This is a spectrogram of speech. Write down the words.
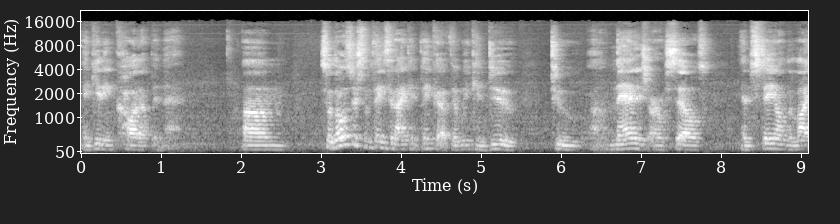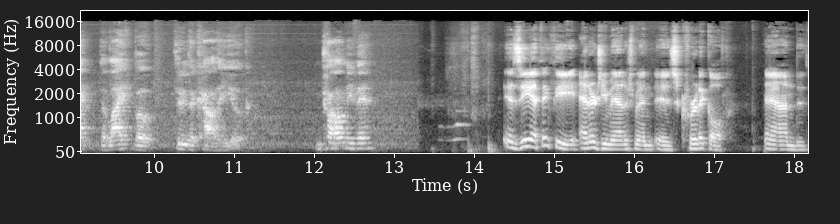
and getting caught up in that. Um, so those are some things that I can think of that we can do to uh, manage ourselves and stay on the light the lifeboat through the Kali Yuga. You follow me, Ben? Zi, I think the energy management is critical. And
